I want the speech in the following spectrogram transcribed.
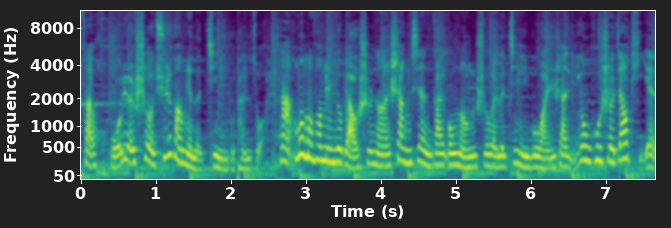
在活跃社区方面的进一步探索。那陌陌方面就表示呢，上线该功能是为了进一步完善用户社交体验，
